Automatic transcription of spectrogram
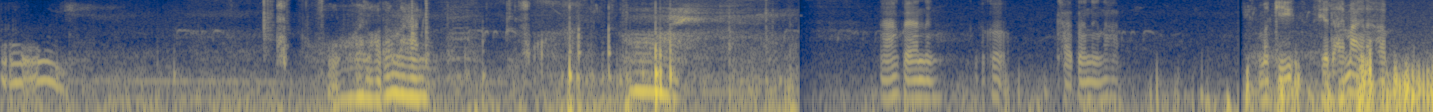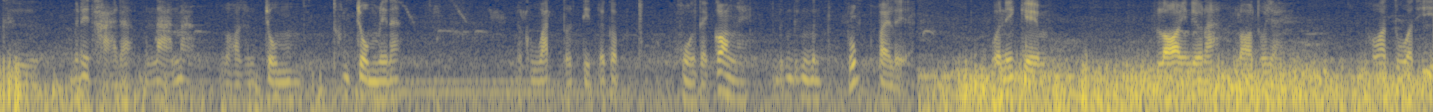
โอ้ยโอ้ยรอตั้งนานโอ้ยง้างไปอัน หนึ่งแล้วก็ขายไปหนึ่งนะครับ เมื่อกี้เสียดายมากนะครับ คือไม่ได้ถ่ายแล้วมันนานมากรอจนจมทุนจมเลยนะ แล้วก็วัดตัวติดแล้วก็ห่วงแต่กล้องไงดึงดึงมันปุ๊บไปเลย วันนี้เกมรออย่างเดียวนะ รอตัวใหญ่ เพราะว่าตัวที่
